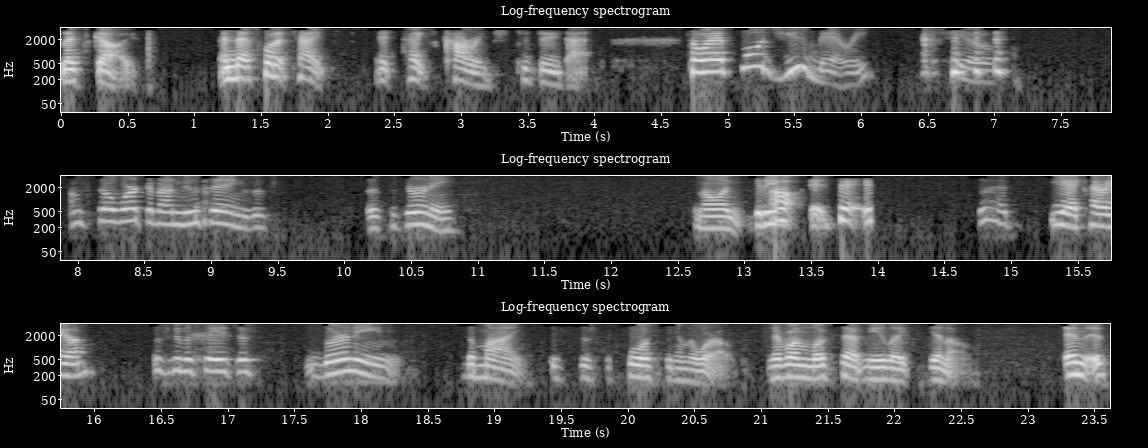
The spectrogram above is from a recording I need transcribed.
let's go. And that's what it takes. It takes courage to do that. So I applaud you, Mary. Thank you. I'm still working on new things. It's, it's a journey. You know, and getting... Oh, it's, it's, go ahead. Yeah, carry on. I was going to say just learning the mind is just the coolest thing in the world. And everyone looks at me like, you know, and it's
